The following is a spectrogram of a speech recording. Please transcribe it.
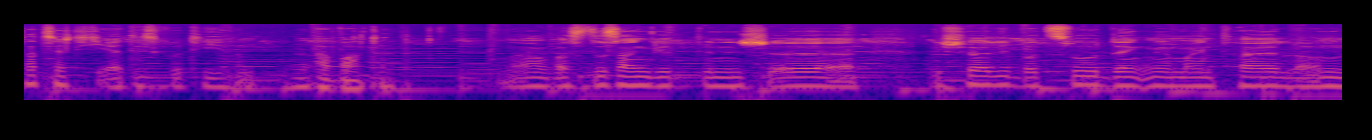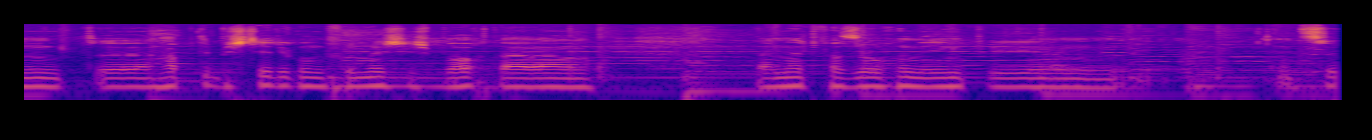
tatsächlich eher diskutieren ja. erwartet. Na, was das angeht, bin ich, äh, ich höre lieber zu, denke mir meinen Teil und äh, habe die Bestätigung für mich. Ich brauche da dann nicht versuchen, irgendwie ähm, zu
